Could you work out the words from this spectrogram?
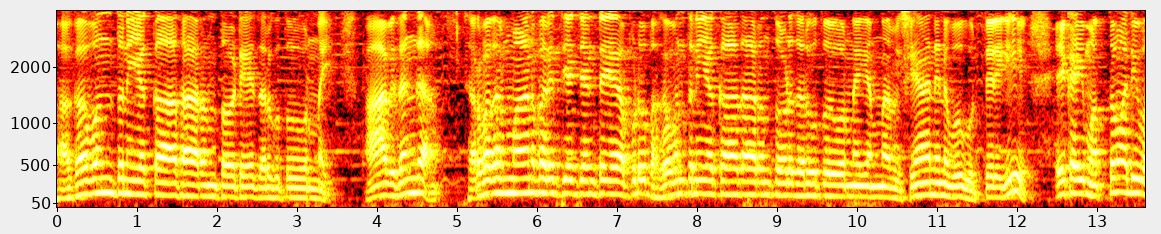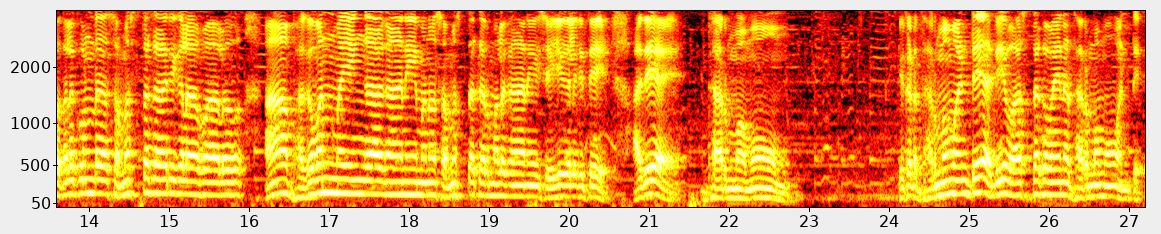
భగవంతుని యొక్క ఆధారంతో జరుగుతూ ఉన్నాయి. ఆ విధంగా సర్వధర్మాను పరిత్యజంటే అప్పుడు భగవంతుని యొక్క ఆధారంతో జరుగుతూ ఉన్నాయి అన్న విషయాన్ని నువ్వు గుర్తెరిగి ఇక ఈ మొత్తం అది వదలకుండా సమస్త కార్యకలాపాలు ఆ భగవన్మయంగా కానీ మనం సమస్త కర్మలు కానీ చేయగలిగితే అదే ధర్మము. ఇక్కడ ధర్మం అంటే అదే వాస్తవమైన ధర్మము అంటే.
